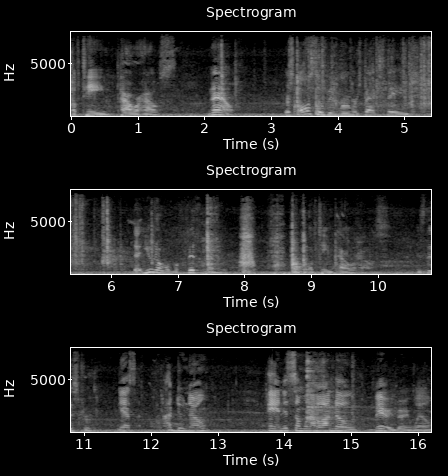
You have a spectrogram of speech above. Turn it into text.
of Team Powerhouse. Now, there's also been rumors backstage that you know of a fifth member of Team Powerhouse. Is this true? Yes, I do know, and it's someone who I know very, very well.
